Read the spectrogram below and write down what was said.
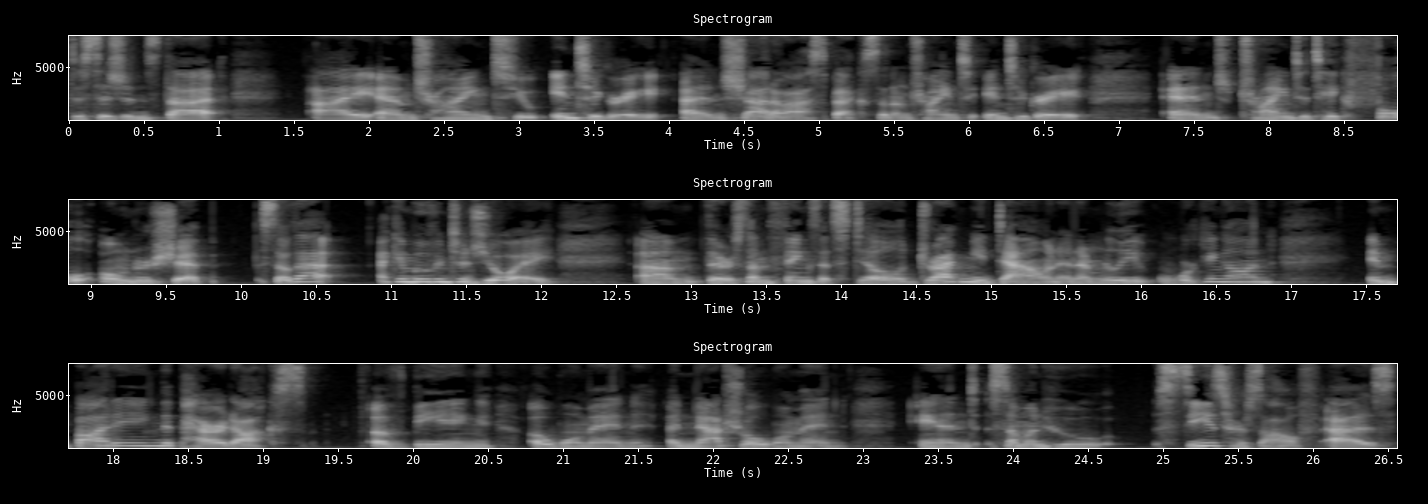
decisions that I am trying to integrate and shadow aspects that I'm trying to integrate and trying to take full ownership so that I can move into joy. Um, there are some things that still drag me down, and I'm really working on embodying the paradox of being a woman, a natural woman, and someone who sees herself as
